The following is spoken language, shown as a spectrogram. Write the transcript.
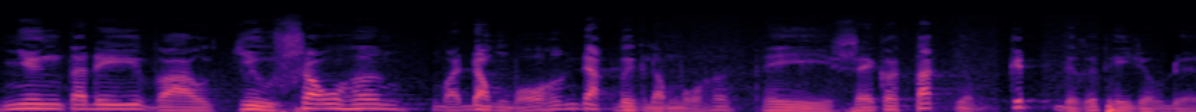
nhưng ta đi vào chiều sâu hơn và đồng bộ hơn, đặc biệt đồng bộ hơn thì sẽ có tác dụng kích được cái thị trường được.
